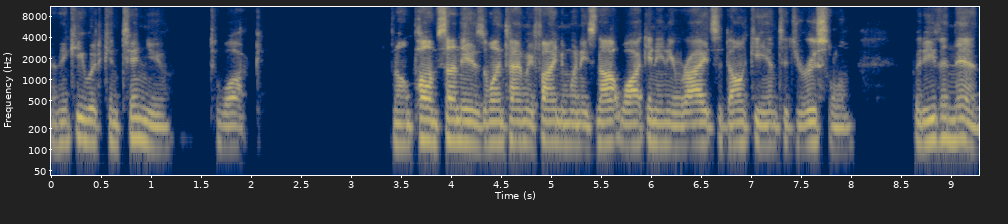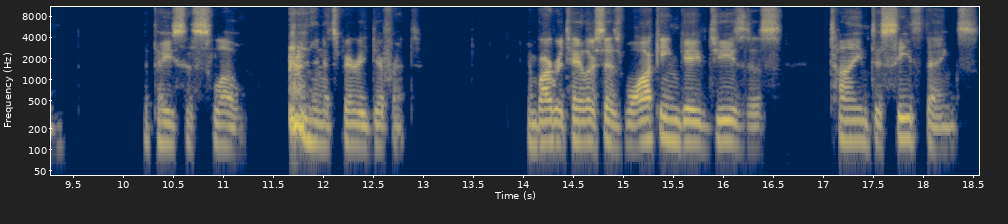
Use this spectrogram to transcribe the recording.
I think he would continue to walk. And on Palm Sunday is the one time we find him when he's not walking and he rides a donkey into Jerusalem. But even then, the pace is slow and it's very different. And Barbara Taylor says walking gave Jesus time to see things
